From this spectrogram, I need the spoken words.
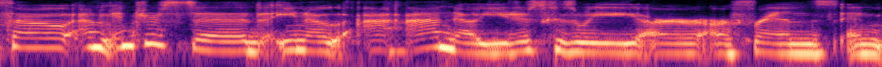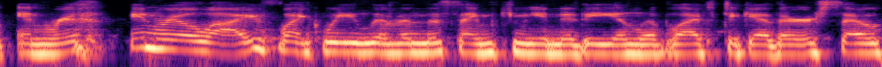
so I'm interested, you know, I, I know you just because we are, are friends in, in, real, in real life, like we live in the same community and live life together. So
